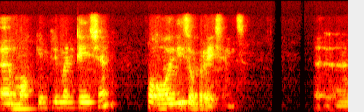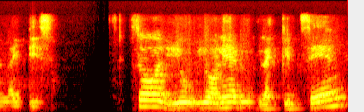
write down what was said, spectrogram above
a mock implementation for all these operations uh, like this. So you you only have to like click save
